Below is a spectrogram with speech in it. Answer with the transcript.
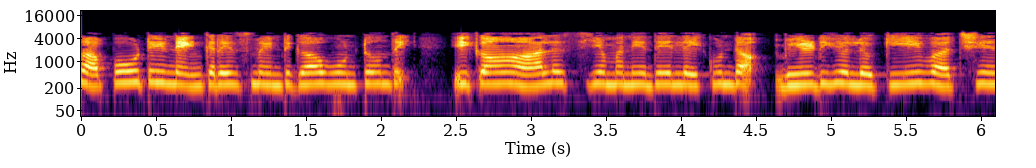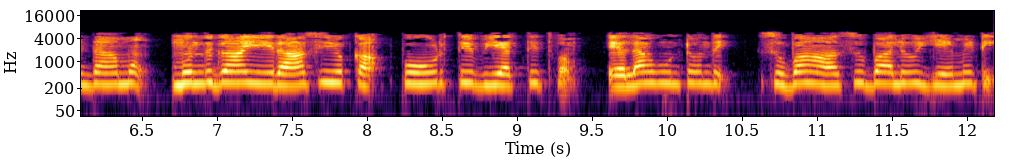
సపోర్ట్ అండ్ ఎంకరేజ్మెంట్గా ఉంటుంది. ఇక ఆలస్యం అనేదే లేకుండా వీడియోలోకి వచ్చేద్దాము. ముందుగా ఈ రాశి యొక్క పూర్తి వ్యక్తిత్వం ఎలా ఉంటుంది? శుభ అశుభాలు ఏమిటి?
